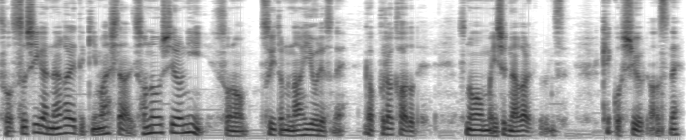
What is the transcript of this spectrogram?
そう、寿司が流れてきました。その後ろに、そのツイートの内容ですね。がプラカードで、そのまま一緒に流れてくるんです。結構シュールなんですね。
